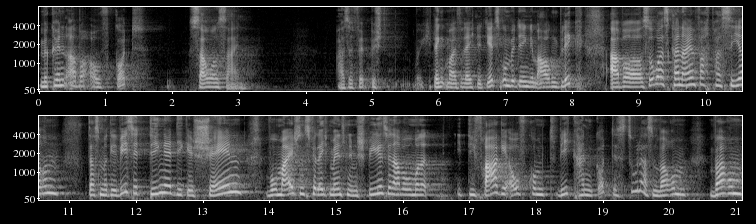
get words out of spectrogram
wir können aber auf Gott sauer sein. Also ich denke mal vielleicht nicht jetzt unbedingt im Augenblick, aber sowas kann einfach passieren, dass man gewisse Dinge, die geschehen, wo meistens vielleicht Menschen im Spiel sind, aber wo man die Frage aufkommt, wie kann Gott das zulassen? Warum, warum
